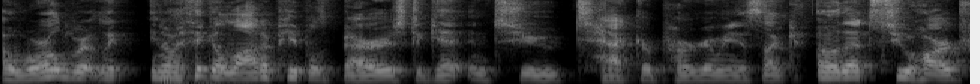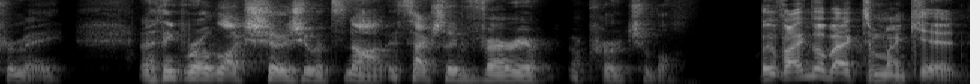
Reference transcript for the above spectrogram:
a world where like, you know, I think a lot of people's barriers to get into tech or programming is like, oh, that's too hard for me. And I think Roblox shows you it's not. It's actually very approachable. If I go back to my kid,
